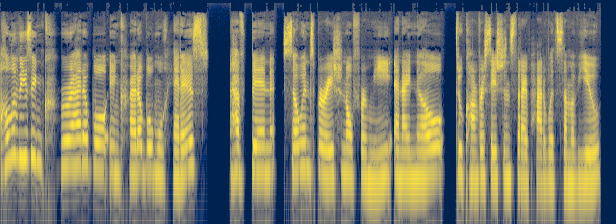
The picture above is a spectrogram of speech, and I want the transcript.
All of these incredible, incredible mujeres have been so inspirational for me. And I know through conversations that I've had with some of you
